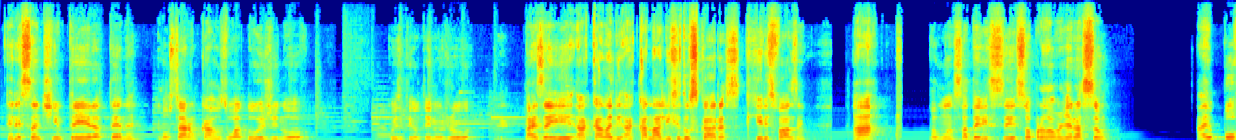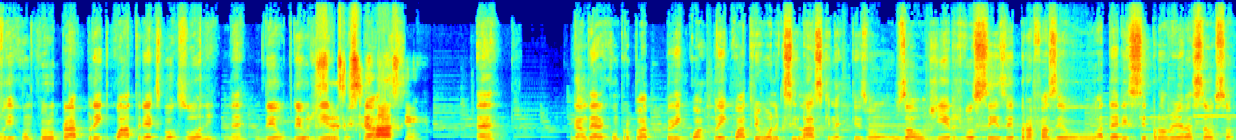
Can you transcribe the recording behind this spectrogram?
interessantinho o trailer até, né? Mostraram carros voadores de novo. Coisa que não tem no jogo. Mas aí, a, canali a canalice dos caras, o que, que eles fazem? Ah, vamos lançar DLC só pra nova geração. Aí o povo que comprou pra Play 4 e Xbox One, né? Deu, deu dinheiro Vocês que pros se caras. lasquem. É. Galera que comprou pra Play 4, Play 4 e One que se lasque, né? Que eles vão usar o dinheiro de vocês aí pra fazer o, a DLC pra nova geração só.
